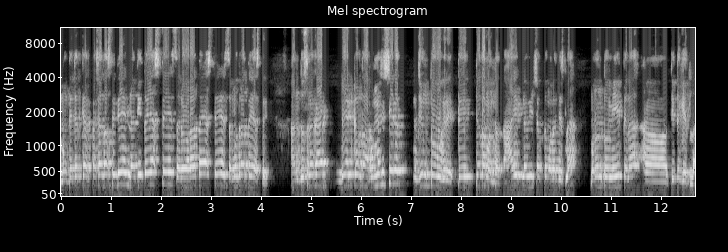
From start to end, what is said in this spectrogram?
मग त्याच्यात कशात असते ते? नदीतही असते सरोवरातही असते समुद्रातही असते. आणि दुसरं काय? बेट करतो आपण. म्हणजे शर्यत जिंकतो वगैरे. ते त्याला म्हणतात. हा एक नवीन शब्द मला दिसला. म्हणून तो मी त्याला तिथे घेतला.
